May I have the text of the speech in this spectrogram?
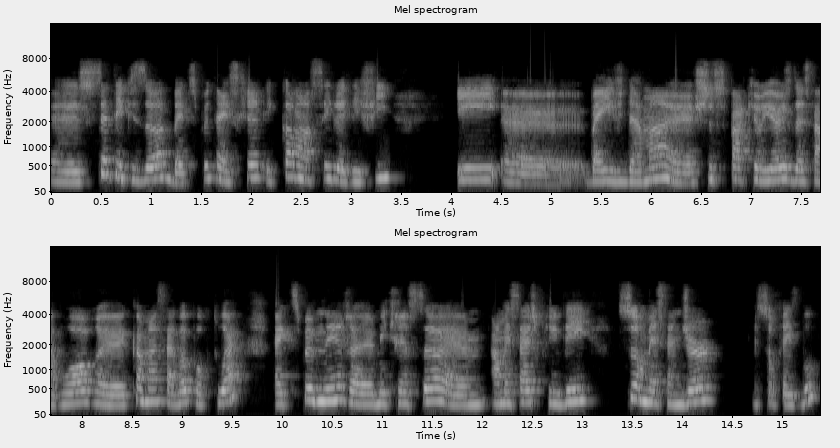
euh, cet épisode, ben, tu peux t'inscrire et commencer le défi. Et euh, ben évidemment, euh, je suis super curieuse de savoir euh, comment ça va pour toi. Fait tu peux venir m'écrire ça en message privé sur Messenger, sur Facebook.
